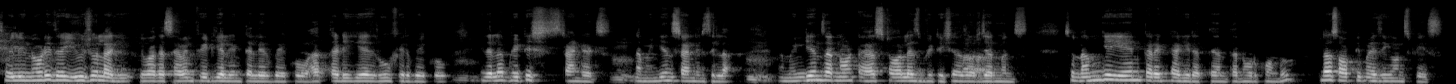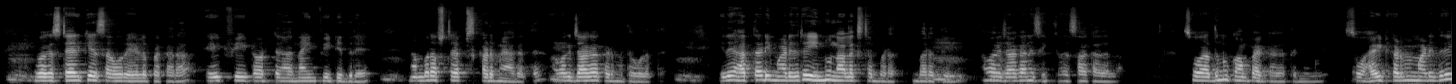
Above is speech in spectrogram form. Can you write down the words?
ಸೊ ಇಲ್ಲಿ ನೋಡಿದ್ರೆ ಯೂಶುವಲ್ ಆಗಿ ಇವಾಗ ಸೆವೆನ್ ಫೀಟ್ಗೆ ಲಿಂಟಲ್ ಇರಬೇಕು ಹತ್ತಡಿಗೆ ರೂಫ್ ಇರಬೇಕು. ಇದೆಲ್ಲ ಬ್ರಿಟಿಷ್ ಸ್ಟ್ಯಾಂಡರ್ಡ್ಸ್. ನಮ್ಮ ಇಂಡಿಯನ್ ಸ್ಟ್ಯಾಂಡರ್ಡ್ಸ್ ಇಲ್ಲ. ನಮ್ಮ Indians are not as tall as Britishers or Germans so ನಮಗೆ ಏನ್ ಕರೆಕ್ಟ್ ಆಗಿರುತ್ತೆ ಅಂತ ನೋಡ್ಕೊಂಡು ಪ್ಲಸ್ ಆಪ್ಟಿಮೈಸಿಂಗ್ ಆನ್ ಸ್ಪೇಸ್ ಇವಾಗ ಸ್ಟೇರ್ ಕೇಸ್ ಅವರು ಹೇಳೋ ಪ್ರಕಾರ eight feet or nine feet ಇದ್ರೆ ನಂಬರ್ ಆಫ್ ಸ್ಟೆಪ್ಸ್ ಕಡಿಮೆ ಆಗುತ್ತೆ. ಅವಾಗ ಜಾಗ ಕಡಿಮೆ ತಗೊಳುತ್ತೆ. ಇದೇ ಹತ್ತಡಿ ಮಾಡಿದ್ರೆ ಇನ್ನೂ ನಾಲ್ಕು ಸ್ಟೆಪ್ ಬರುತ್ತೆ. ಬರುತ್ತೆ ಅವಾಗ ಜಾಗನೇ ಸಿಕ್ಕ ಸಾಕಾಗಲ್ಲ. ಸೊ ಅದನ್ನು ಕಾಂಪ್ಯಾಕ್ಟ್ ಆಗುತ್ತೆ ನಿಮಗೆ ಸೊ ಹೈಟ್ ಕಡಿಮೆ ಮಾಡಿದ್ರೆ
